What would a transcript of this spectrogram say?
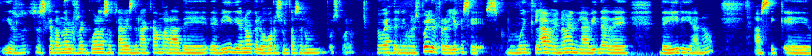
ir rescatando los recuerdos a través de una cámara de, de vídeo, ¿no? Que luego resulta ser un, pues bueno, no voy a hacer ningún spoiler, pero yo qué sé, es como muy clave, ¿no? En la vida de, de Iria, ¿no? Así que,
